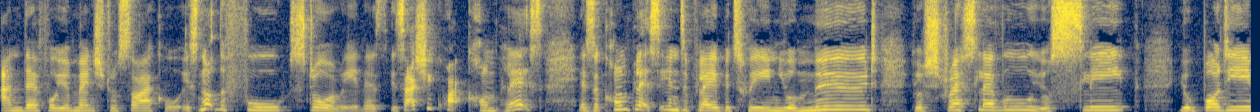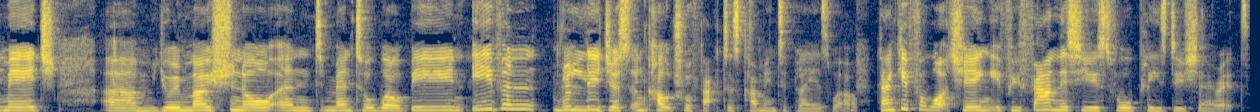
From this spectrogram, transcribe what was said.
and therefore your menstrual cycle, it's not the full story. There's, it's actually quite complex. It's a complex interplay between your mood, your stress level, your sleep, your body image, um, your emotional and mental well-being, even religious and cultural factors come into play as well. Thank you for watching. If you found this useful, please do share it.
